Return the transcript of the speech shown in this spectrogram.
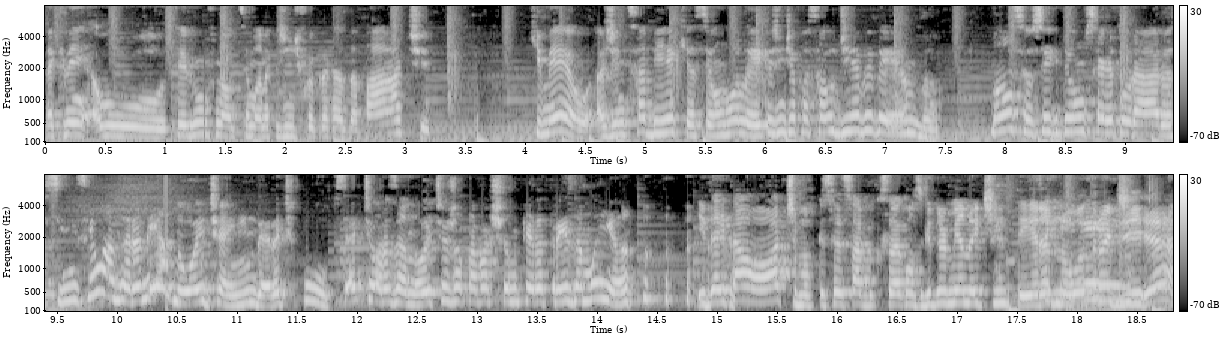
É que nem o... Teve um final de semana que a gente foi pra casa da Paty, que, meu, a gente sabia que ia ser um rolê, que a gente ia passar o dia bebendo. Nossa, eu sei que tem um certo horário assim, sei lá, não era nem a noite ainda, era tipo sete horas da noite, eu já tava achando que era três da manhã. E daí tá ótimo, porque você sabe que você vai conseguir dormir a noite inteira. No Sim. outro dia,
